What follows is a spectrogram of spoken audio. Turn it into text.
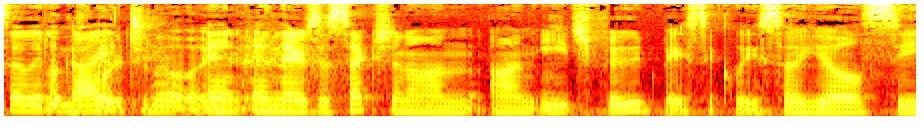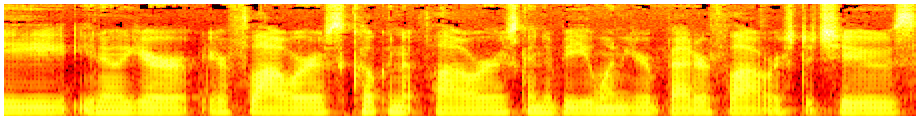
So it'll guide Unfortunately. and, and there's a section on on each food basically. So you'll see, you know, your your flours, coconut flour is going to be one of your better flours to choose.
